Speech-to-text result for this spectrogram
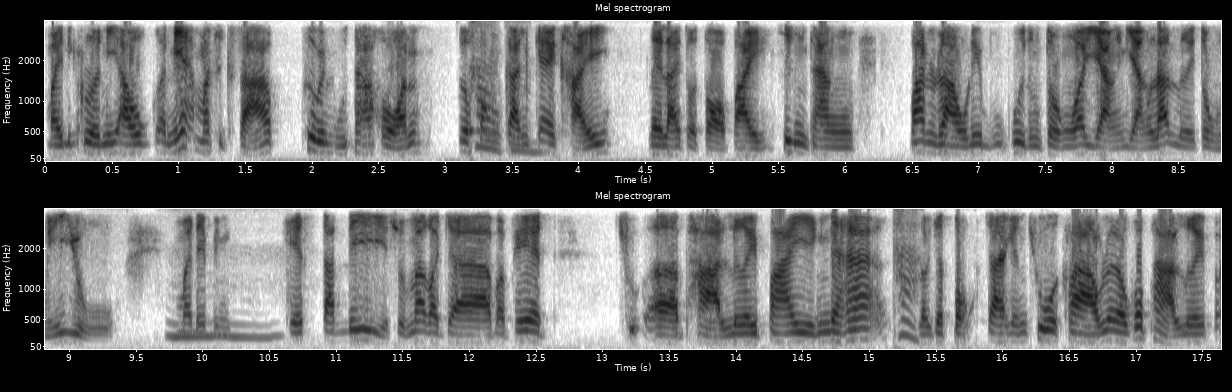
หมายถึงกรณีเอาอันเนี้ยมาศึกษาเพื่อเป็นอุทาหรณ์เพื่อค่ะป้องกันอาจารย์แก้ไขในรายต่อๆไป ซึ่งทางบ้านเราเนี่ยพูดตรงๆว่าอย่างอย่างละเลยตรงนี้อยู่ ไม่ได้เป็นอืมเคสตัดดี้ส่วนมากก็จะประเภทชุเอ่อผ่านเลยไปอย่างนี้นะฮะค่ะเราจะตกใจกันชั่วคราวแล้วเราก็ผ่านเลยไป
